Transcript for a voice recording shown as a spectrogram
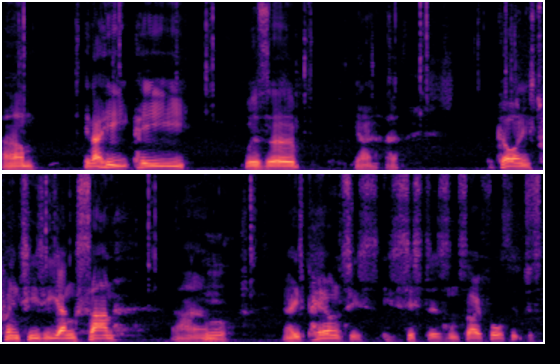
Um, you know, he he was a you know a, a guy in his twenties, a young son. Um, you know, his parents, his, his sisters, and so forth. It's just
